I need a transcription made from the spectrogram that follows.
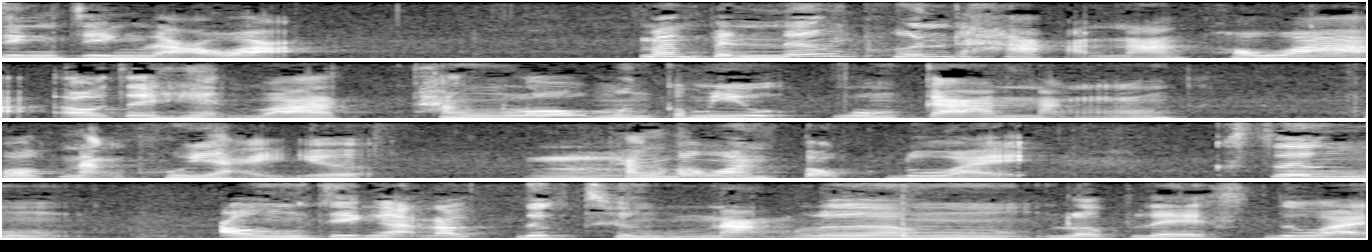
จริง ๆ แล้วอะ มันเป็นเรื่องพื้นฐานนะ เพราะว่าเราจะเห็นว่าทั้งโลกมันก็มีวงการหนัง พวกหนังผู้ใหญ่เยอะอืมทั้งตะวันตกด้วย ซึ่งเอาจริงๆอะเรานึกถึงหนังเรื่อง Love l e x ด้วย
